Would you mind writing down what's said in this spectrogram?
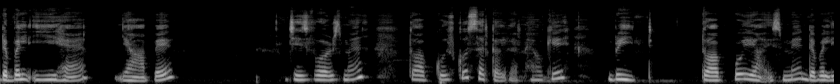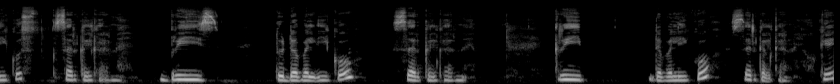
डबल ई है यहाँ पे, जिस वर्ड्स में तो आपको उसको सर्कल करना है, ओके? ब्रीड तो आपको यहाँ इसमें डबल ई को सर्कल करना है। ब्रीज तो डबल ई को सर्कल करना है। क्रीप डबल ई को सर्कल करना है ओके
